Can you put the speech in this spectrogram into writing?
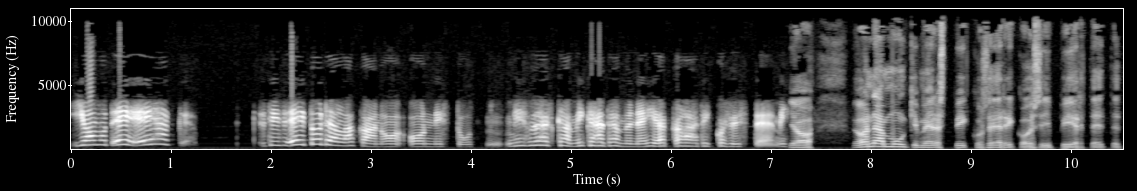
Joo, mutta ei, eihän, siis ei todellakaan onnistu myöskään mikään tämmöinen hiekkalaatikkosysteemi. Joo, on nämä munkin mielestä pikkusen erikoisia piirteitä. Et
